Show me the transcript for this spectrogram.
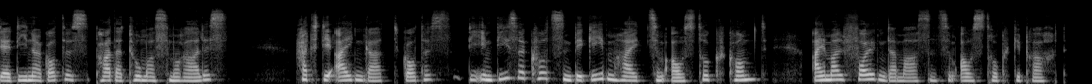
der Diener Gottes, Pater Thomas Morales, hat die Eigenart Gottes, die in dieser kurzen Begebenheit zum Ausdruck kommt, einmal folgendermaßen zum Ausdruck gebracht.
